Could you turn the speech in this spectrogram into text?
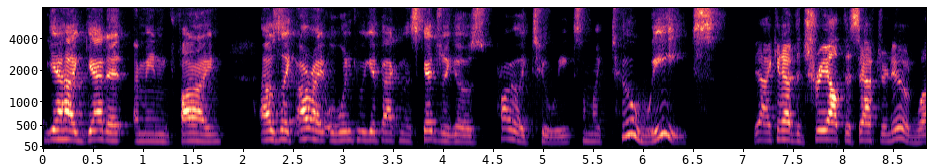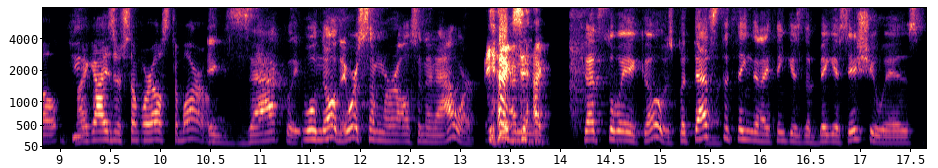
yeah, I get it. I mean, fine. I was like, all right, well, when can we get back in the schedule? He goes, probably like two weeks. I'm like, two weeks? Yeah, I can have the tree out this afternoon. Well, my guys are somewhere else tomorrow. Exactly. Well, no, they were somewhere else in an hour. Yeah, I mean, exactly. that's the way it goes but that's Yeah. the thing that i think is the biggest issue is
